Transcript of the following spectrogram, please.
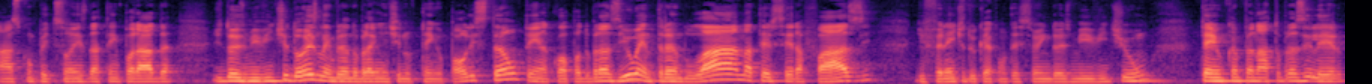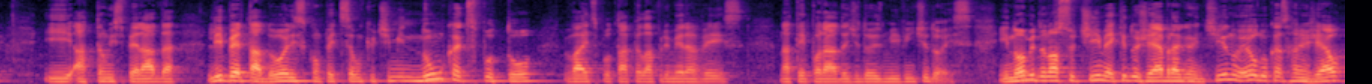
as, competições da temporada de 2022. Lembrando, o Bragantino tem o Paulistão, tem a Copa do Brasil, entrando lá na terceira fase, diferente do que aconteceu em 2021. Tem o Campeonato Brasileiro e a tão esperada Libertadores, competição que o time nunca disputou, vai disputar pela primeira vez na temporada de 2022. Em nome do nosso time aqui do GE Bragantino, eu, Lucas Rangel,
